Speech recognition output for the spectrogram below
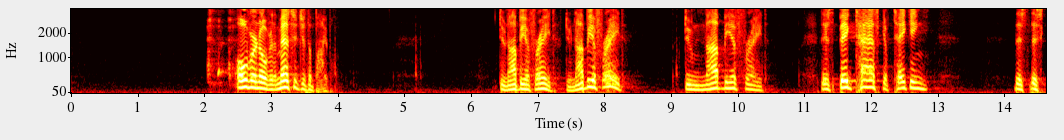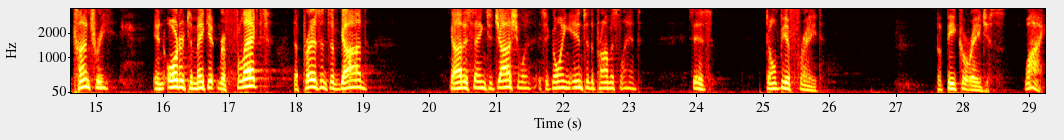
Over and over, the message of the Bible. Do not be afraid. Do not be afraid. Do not be afraid. This big task of taking this, this country in order to make it reflect the presence of God. God is saying to Joshua, is it going into the promised land? He says, Don't be afraid, but be courageous. Why?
